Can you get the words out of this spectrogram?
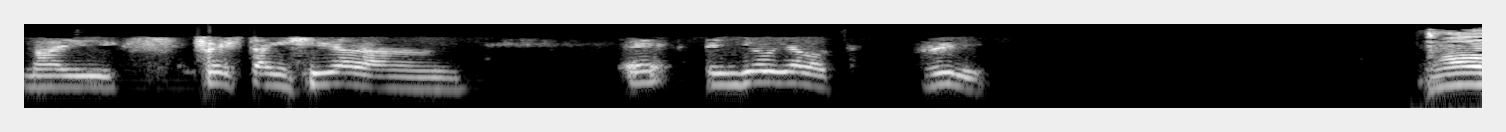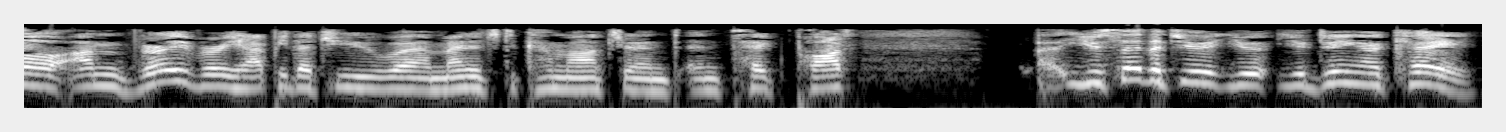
my first time here and uh, enjoy a lot, really. Oh, I'm very, very happy that you uh, managed to come out and, and take part. Uh, you said that you you you're doing okay,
